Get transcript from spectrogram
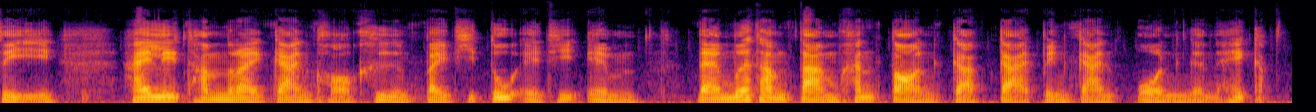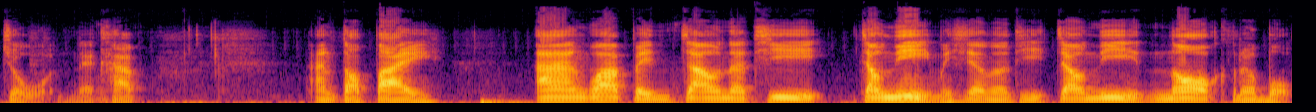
ษี ให้รีบทำรายการขอคืนไปที่ตู้ ATM แต่เมื่อทำตามขั้นตอนกลับกลายเป็นการโอนเงินให้กับโจรนะครับ อันต่อไปอ้างว่าเป็นเจ้าหน้าที่เจ้าหนี้ไม่ใช่เจ้าหน้าที่เจ้าหนี้นอกระบบ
